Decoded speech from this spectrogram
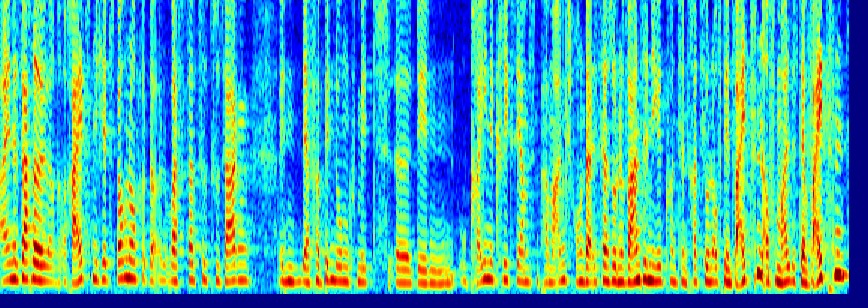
eine Sache reizt mich jetzt doch noch, was dazu zu sagen, in der Verbindung mit äh, dem Ukraine-Krieg. Sie haben es ein paar Mal angesprochen, da ist ja so eine wahnsinnige Konzentration auf den Weizen. Auf einmal ist der Weizen,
